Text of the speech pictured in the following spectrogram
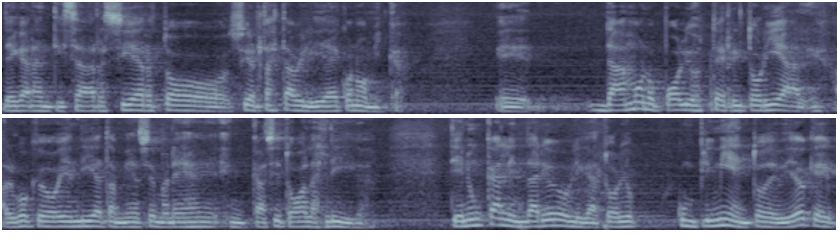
garantizar cierta estabilidad económica. Eh, da monopolios territoriales, algo que hoy en día también se maneja en, casi todas las ligas. Tiene un calendario de obligatorio cumplimiento debido a que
